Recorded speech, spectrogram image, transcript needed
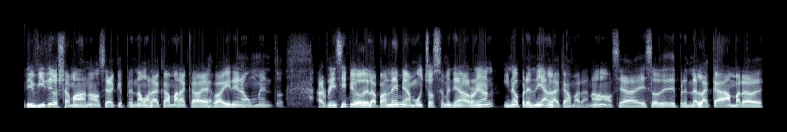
de videollamada, ¿no? O sea, que prendamos la cámara cada vez va a ir en aumento. Al principio de la pandemia muchos se metían a la reunión y no prendían la cámara, ¿no? O sea, eso de prender la cámara,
